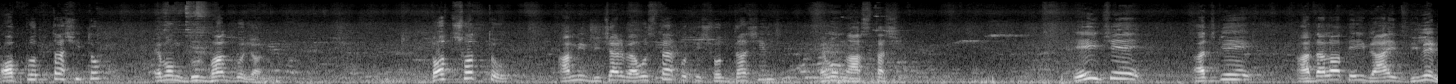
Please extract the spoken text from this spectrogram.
অপ্রত্যাশিত এবং দুর্ভাগ্যজনক। তৎসত্ত্বেও আমি বিচার ব্যবস্থার প্রতি শ্রদ্ধাশীল এবং আস্থাশীল। এই যে আজকে আদালত এই রায় দিলেন,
